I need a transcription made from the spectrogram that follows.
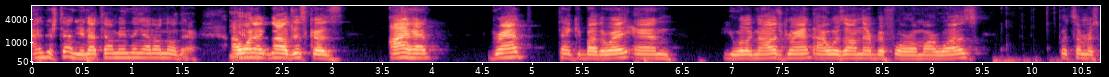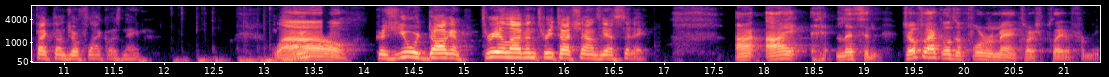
I understand. You're not telling me anything I don't know there. Yeah. I want to acknowledge just because I had Grant. Thank you, by the way, and you will acknowledge Grant. I was on there before Omar was. Put some respect on Joe Flacco's name. Wow. Because you, you, were dogging 311, three touchdowns yesterday. I, I listen, Joe Flacco is a former man crush player for me.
